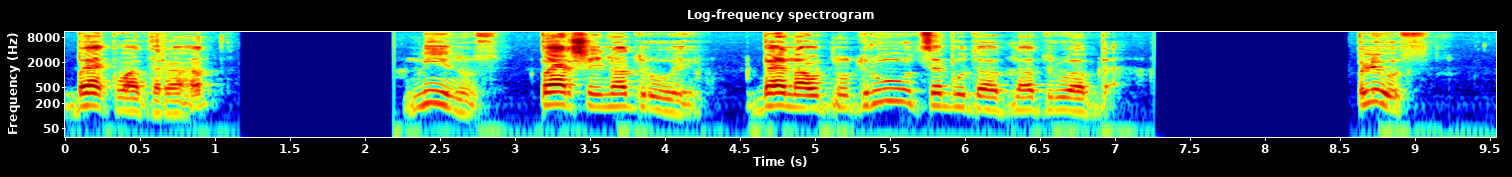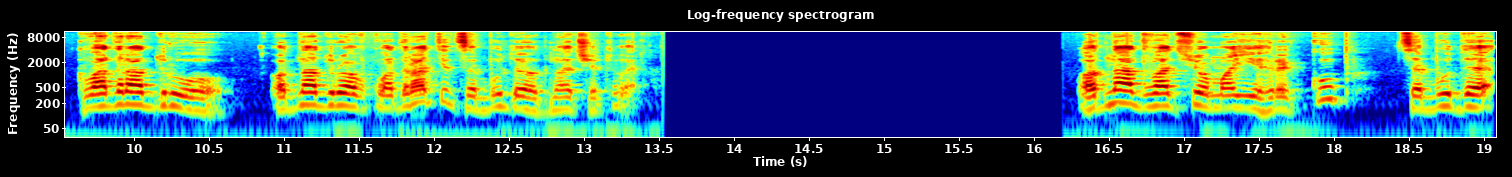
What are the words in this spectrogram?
b квадрат мінус перший на другий. b на 1 другу це буде 1 друга b. Плюс квадрат другого. 1 друга в квадраті це буде 1 четверта. 1 27 y куб це буде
